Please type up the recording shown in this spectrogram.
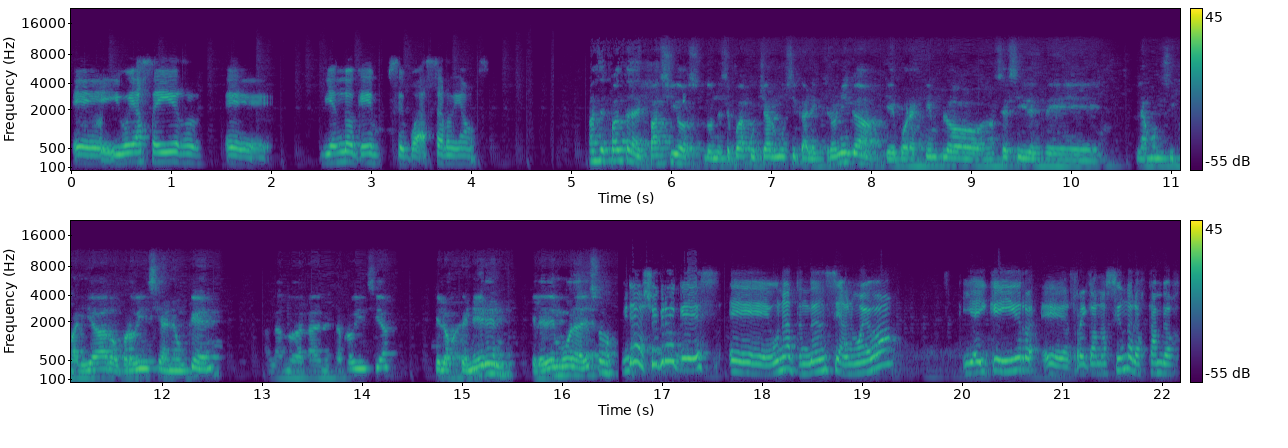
eh, y voy a seguir eh, viendo qué se puede hacer, digamos. ¿Hace falta espacios donde se pueda escuchar música electrónica? Que, por ejemplo, no sé si desde la municipalidad o provincia de Neuquén, hablando de acá de nuestra provincia, que los generen, que le den bola a eso? Mira, yo creo que es eh, una tendencia nueva y hay que ir reconociendo los cambios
